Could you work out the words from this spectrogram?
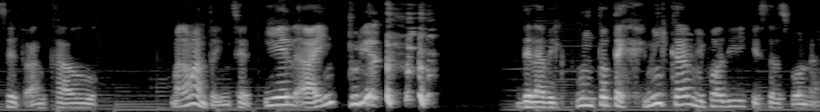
sed ankaŭ malamantojn, sed iel ajn Turiel. de la vidpunto teknika mi diri ke estas bona.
